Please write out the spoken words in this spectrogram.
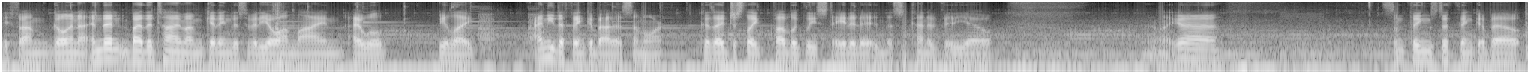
if I'm going to, and then by the time I'm getting this video online, I will be like, I need to think about it some more. Because I just like publicly stated it in this kind of video. I'm like, uh, some things to think about.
